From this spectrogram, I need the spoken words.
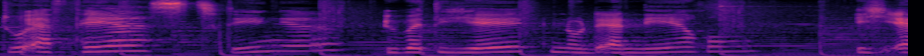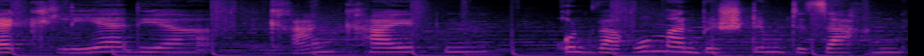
Du erfährst Dinge über Diäten und Ernährung. Ich erkläre dir Krankheiten und warum man bestimmte Sachen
